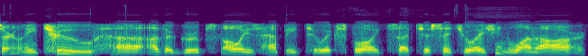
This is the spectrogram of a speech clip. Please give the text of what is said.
certainly two uh, other groups always happy to exploit such a situation. One are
